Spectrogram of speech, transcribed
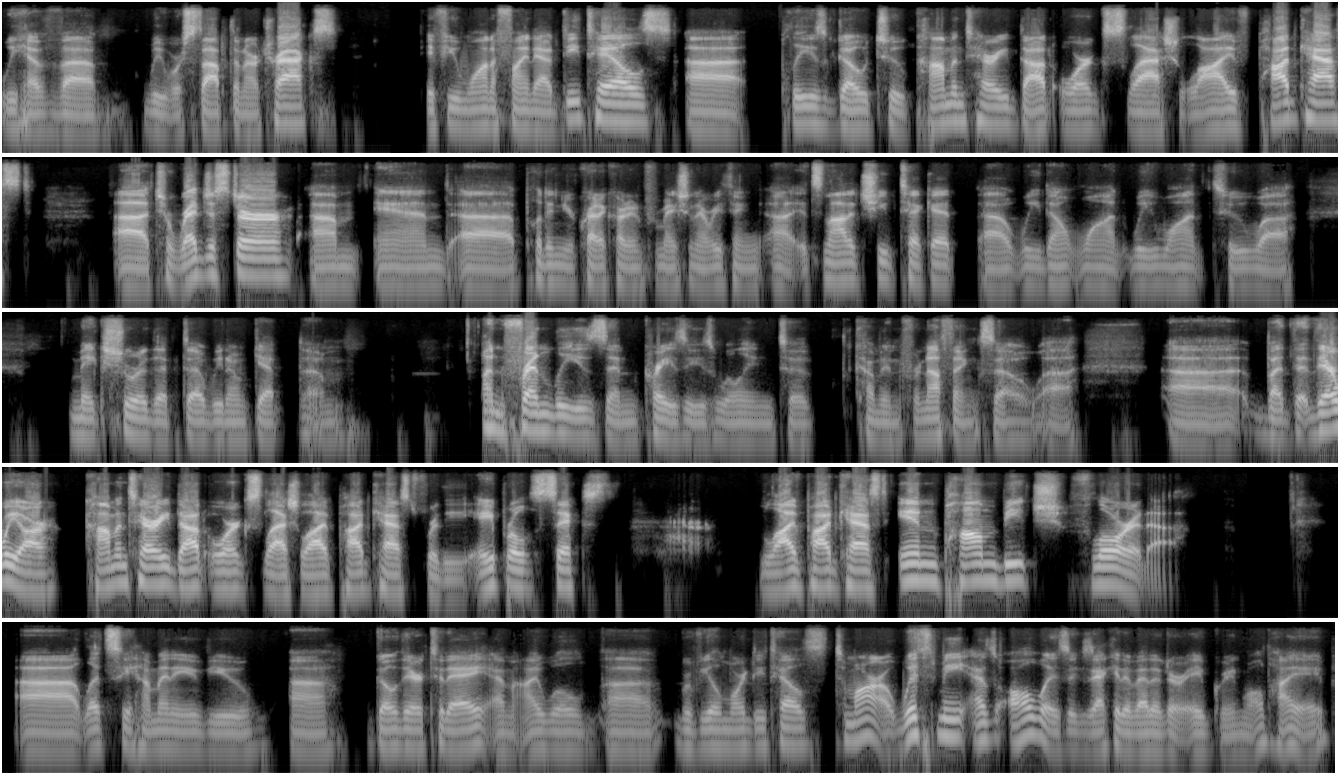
we have uh, we were stopped in our tracks. If you want to find out details, uh, please go to commentary.org slash live podcast uh, to register um, and uh, put in your credit card information, everything. Uh, it's not a cheap ticket. Uh, we don't want, we want to uh, make sure that uh, we don't get um, unfriendlies and crazies willing to come in for nothing. So, uh, uh, but th- there we are commentary.org slash live podcast for the April 6th live podcast in Palm Beach, Florida. Uh, let's see how many of you uh, go there today, and I will uh, reveal more details tomorrow. With me, as always, executive editor Abe Greenwald. Hi, Abe.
